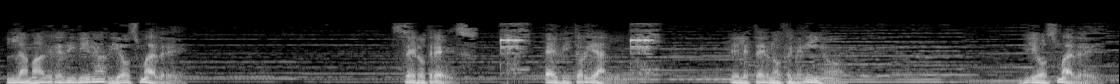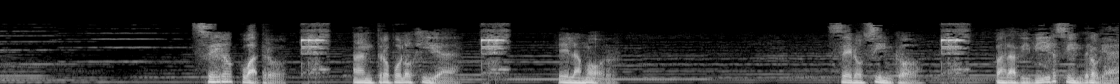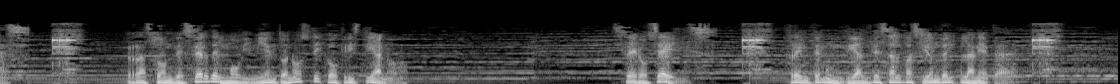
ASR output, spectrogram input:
La Madre Divina Dios Madre. 03. Editorial. El Eterno Femenino. Dios Madre. 04. Antropología. El amor. 05. Para vivir sin drogas. Razón de ser del movimiento gnóstico cristiano. 06. Frente Mundial de Salvación del Planeta.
